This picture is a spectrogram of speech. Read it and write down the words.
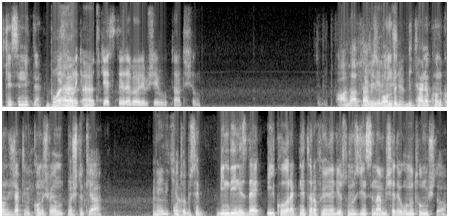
Kesinlikle. Bu Bir evet, sonraki evet. podcast'te de böyle bir şey bulup tartışalım. Abi hatta biz Belirleyelim, onda düşünelim. bir tane konu konuşacaktık, konuşmayı unutmuştuk ya. Neydi ki o? Otobüse bindiğinizde ilk olarak ne tarafa yöneliyorsunuz cinsinden bir şey de unutulmuştu o.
